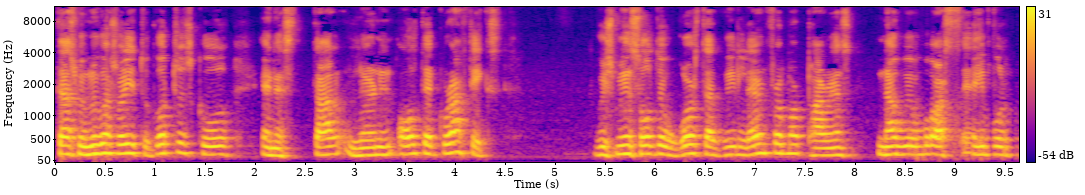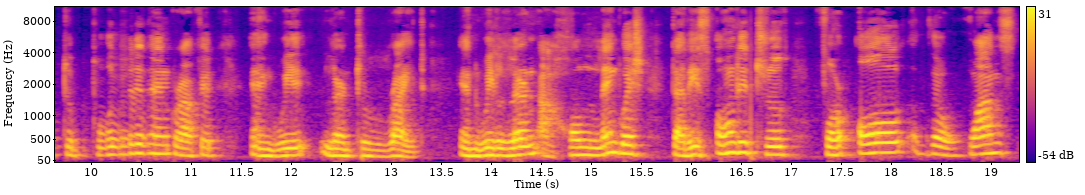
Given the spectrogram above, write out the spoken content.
That's when we was ready to go to school and start learning all the graphics which means all the words that we learned from our parents now we was able to put it in graphic and we learned to write. And we learn a whole language that is only true for all the ones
